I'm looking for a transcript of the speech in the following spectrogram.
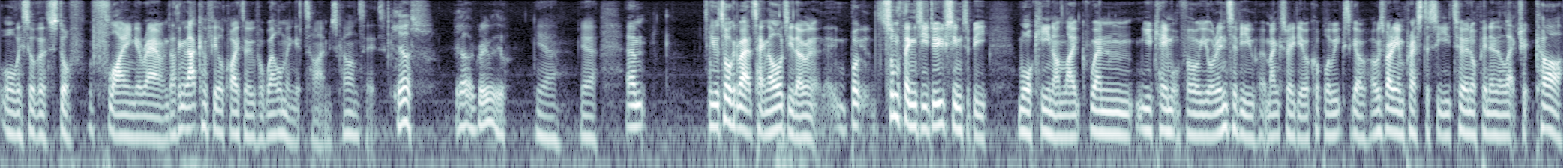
all this other stuff flying around. I think that can feel quite overwhelming at times, can't it? Yes, yeah, I agree with you. Yeah, yeah. Um, you were talking about technology though, but some things you do seem to be more keen on. Like when you came up for your interview at Manx Radio a couple of weeks ago, I was very impressed to see you turn up in an electric car,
